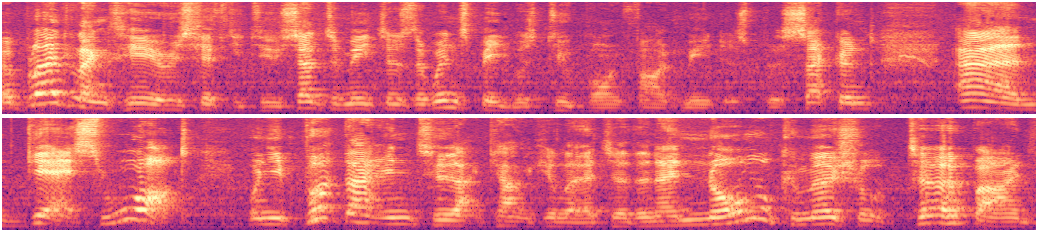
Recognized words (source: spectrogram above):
Her blade length here is 52 centimeters. The wind speed was 2.5 meters per second. And guess what? When you put that into that calculator, then a normal commercial turbine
